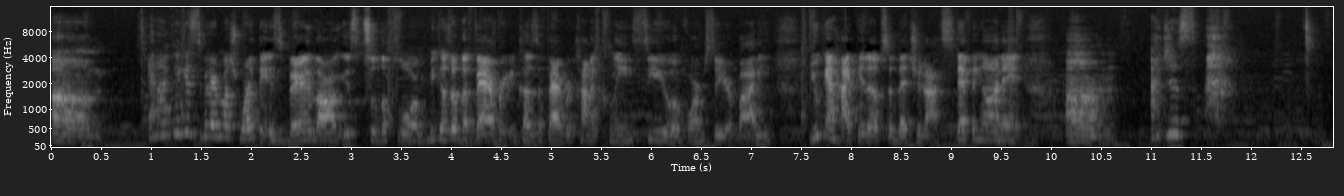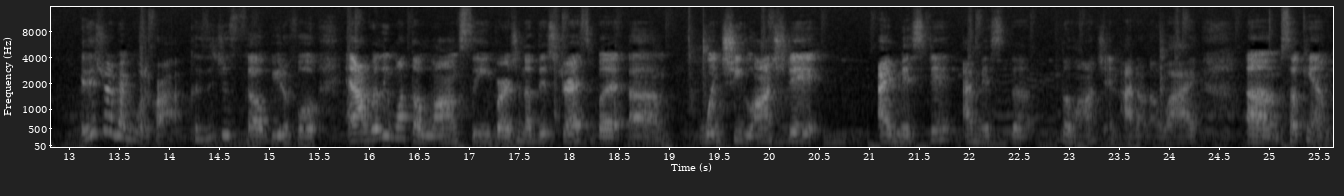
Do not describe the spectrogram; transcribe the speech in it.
Um, and I think it's very much worth it. It's very long. It's to the floor because of the fabric because the fabric kind of clings to you and forms to your body. You can hike it up so that you're not stepping on it. Um, I just this dress made me want to cry because it's just so beautiful. And i really want the long sleeve version of this dress but um, when she launched it i missed it. I missed the the launch and i don't know why. Um, so kim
